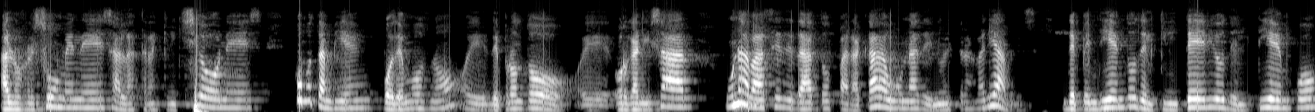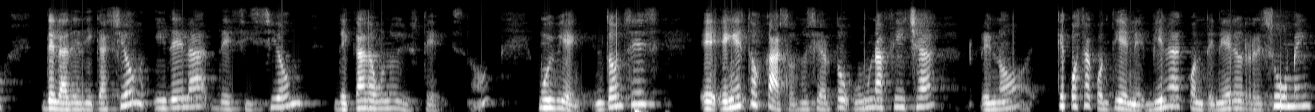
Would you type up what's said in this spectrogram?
a los resúmenes, a las transcripciones, como también podemos ¿no? Eh, de pronto eh, organizar una base de datos para cada una de nuestras variables, dependiendo del criterio, del tiempo, de la dedicación y de la decisión de cada uno de ustedes. ¿no? Muy bien, entonces, en estos casos, ¿no es cierto?, una ficha ¿no? ¿Qué cosa contiene? Viene a contener el resumen,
